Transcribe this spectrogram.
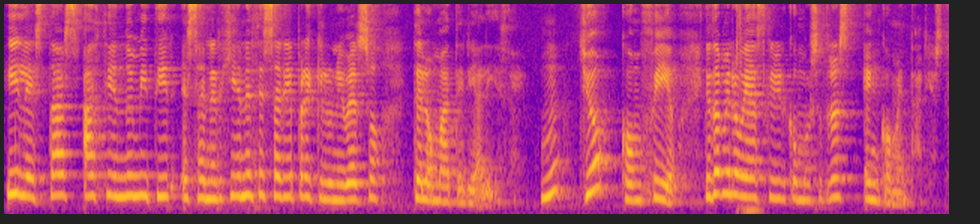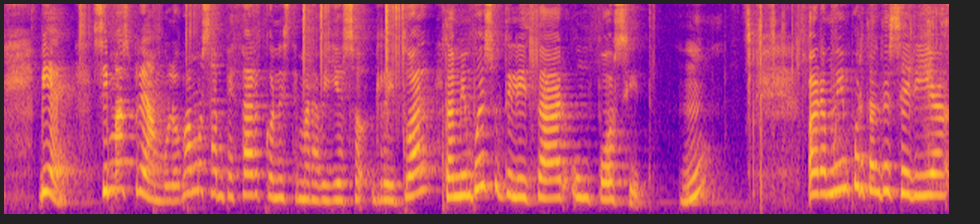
y le estás haciendo emitir esa energía necesaria para que el universo te lo materialice. ¿Mm? Yo confío. Yo también lo voy a escribir con vosotros en comentarios. Bien, sin más preámbulo, vamos a empezar con este maravilloso ritual. También puedes utilizar un POSIT. Ahora, muy importante sería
